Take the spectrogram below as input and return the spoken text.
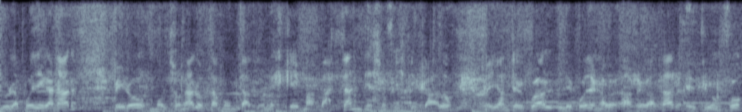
Lula puede ganar, pero Bolsonaro está montando un esquema bastante sofisticado mediante el cual le pueden arrebatar el triunfo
